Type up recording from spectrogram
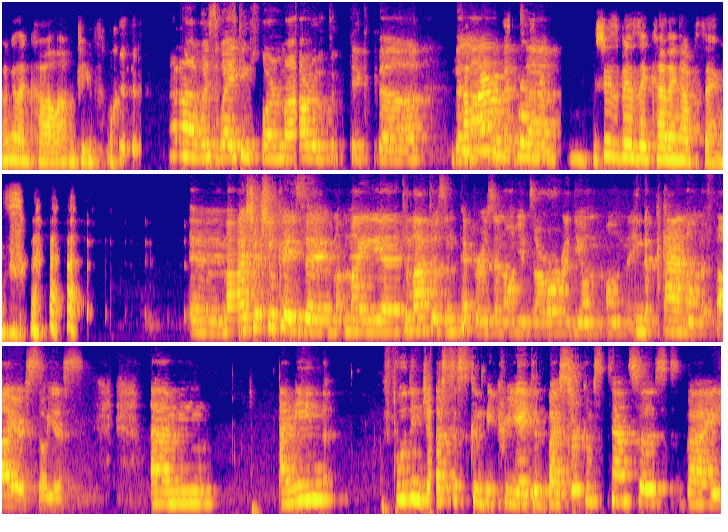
I'm gonna call on people. I was waiting for Maru to pick the the uh, she's busy cutting up things. uh, my shakshuka is uh, my uh, tomatoes and peppers and onions are already on, on in the pan on the fire. So yes, um, I mean, food injustice can be created by circumstances, by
